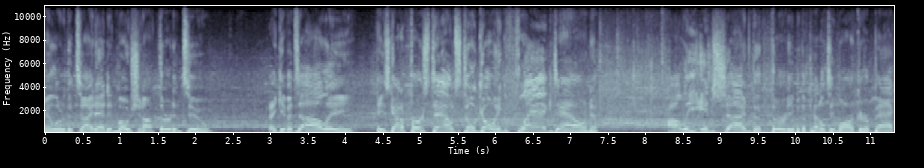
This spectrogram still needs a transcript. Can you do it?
Miller, the tight end, in motion on third and two. They give it to Ali. He's got a first down, still going. Flag down. Ali inside the 30, but the penalty marker back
